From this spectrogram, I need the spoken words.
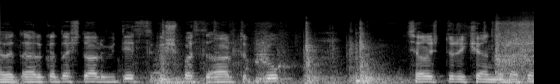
Evet arkadaşlar vites sıkışması artık yok. Çalıştırırken de bakın.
